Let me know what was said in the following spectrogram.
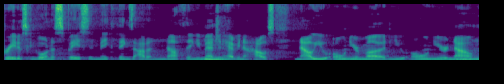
Creatives can go into space and make things out of nothing. Imagine Mm-hmm. having a house. Now you own your mud. You own your now Mm-hmm.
